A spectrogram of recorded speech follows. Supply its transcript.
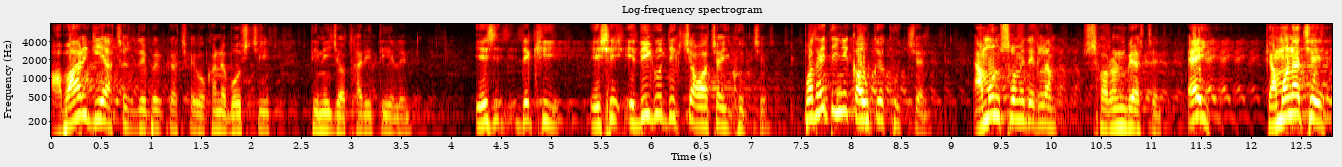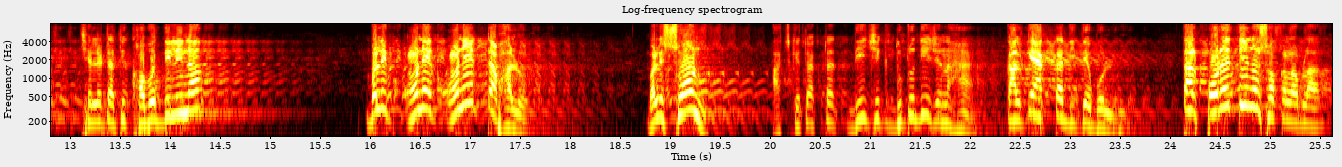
আবার গিয়ে আচার্যদেবের কাছে ওখানে বসছি, তিনি যথারীতি এলেন। এসে দেখি, এসে এদিক ওদিক চাওয়াচাই খুঁজছে বোধহয় তিনি কাউকে খুঁজছেন। এমন সময় দেখলাম স্মরণবে আসছেন। এই, কেমন আছে? ছেলেটা তুই খবর দিলি না? বলে, অনেক, অনেকটা ভালো। বলে, শোন, আজকে তো একটা দিয়েছে, দুটো দিয়েছে না? হ্যাঁ কালকে একটা দিতে বলবি। তার পরের দিনও সকালবেলা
